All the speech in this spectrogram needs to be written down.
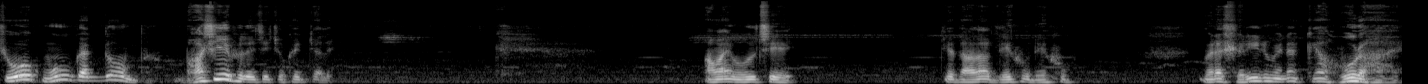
চোখ মুখ একদম ভাসিয়ে ফেলেছে চোখের জলে আমায় বলছে कि दादा देखो देखो मेरा शरीर में ना क्या हो रहा है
